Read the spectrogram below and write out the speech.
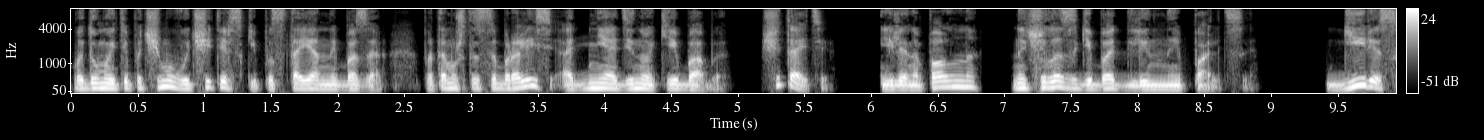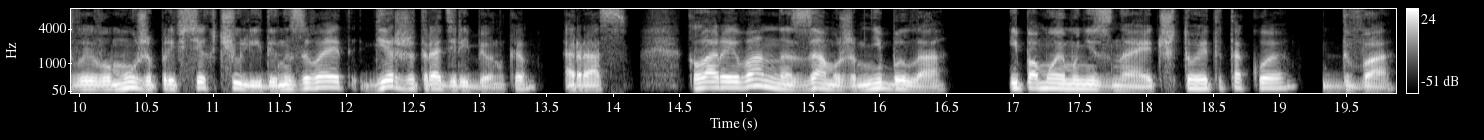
Вы думаете, почему в учительский постоянный базар? Потому что собрались одни одинокие бабы. Считайте. Елена Павловна начала загибать длинные пальцы. Гиря своего мужа при всех чулиды называет, держит ради ребенка. Раз. Клара Ивановна замужем не была и, по-моему, не знает, что это такое. Два.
